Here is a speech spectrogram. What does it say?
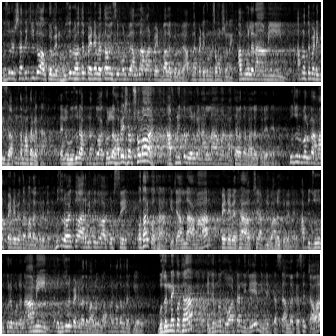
হুজুরের সাথে কি দোয়া করবেন? হুজুর হয়তো পেটে ব্যথা হয়েছে, বলবে, আল্লাহ, আমার পেট ভালো করে দেয় আপনার পেটে কোনো সমস্যা নেই। আপনি বললেন আমিন। আপনার তো পেটে কিছু, আপনার তো মাথা ব্যথা। তাহলে হুজুর, আপনার দোয়া করলে হবে সব সময় আপনি তো বলবেন, আল্লাহ, আমার মাথা ব্যথা ভালো করে দেন। হুজুর বলবে, আমার পেটে ব্যথা ভালো করে দেন। হুজুর হয়তো আরবিতে দোয়া করছে। কথার কথা আর কি, যে, আল্লাহ, আমার পেটে ব্যথা হচ্ছে আপনি ভালো করে দেন। আপনি জোর করে বললেন, আমিন। তাহলে হুজুরের পেটে ভালো হলো। আপনার মাথা ব্যথা কি হবে? বুঝেন নাই কথা? এই জন্য দোয়াটা নিজে, নিজের কাছে, আল্লাহর কাছে চাওয়া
